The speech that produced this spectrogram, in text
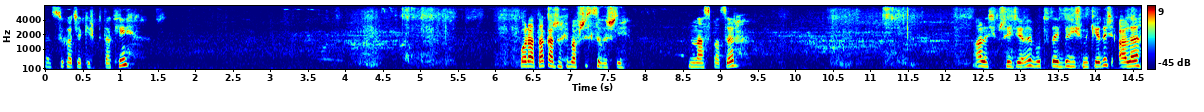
Więc słychać jakieś ptaki. Pora taka, że chyba wszyscy wyszli na spacer. Ale się przyjdziemy, bo tutaj byliśmy kiedyś, ale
